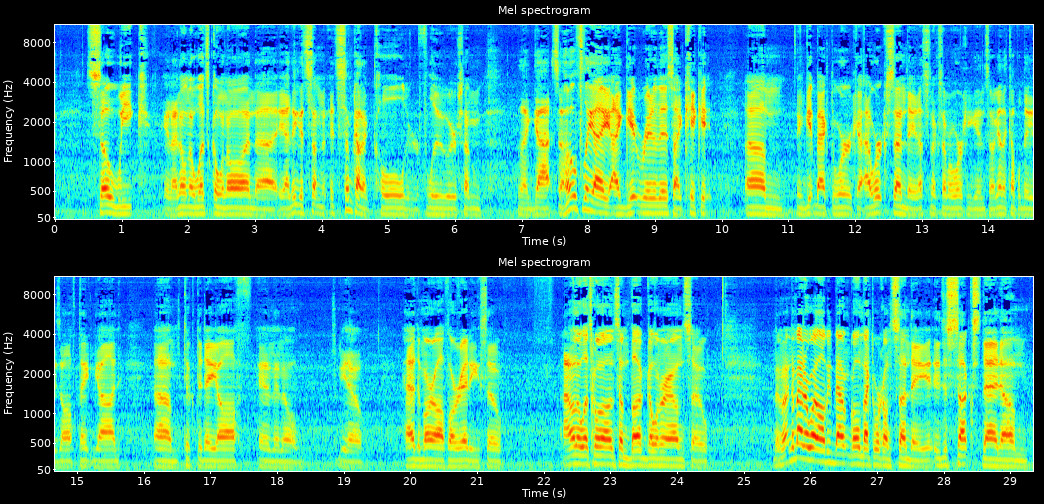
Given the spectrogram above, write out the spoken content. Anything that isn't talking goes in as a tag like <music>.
so weak, and I don't know what's going on. Uh, I think it's something. It's some kind of cold or flu or something that I got. So hopefully I, I get rid of this. I kick it um, and get back to work. I work Sunday. That's the next time I work again. So I got a couple days off. Thank God. Um, took the day off, and then I'll, you know, had tomorrow off already. So I don't know what's going on. Some bug going around. So no, matter what, I'll be going back to work on Sunday. It, it just sucks that um,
